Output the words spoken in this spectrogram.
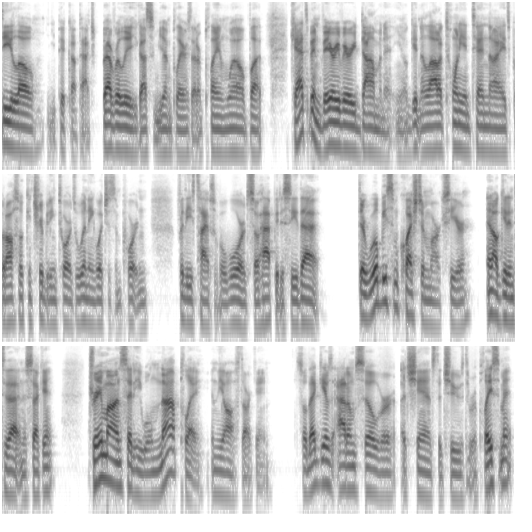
D'Lo, you pick up Patrick Beverley, you got some young players that are playing well. But Cat's been very, very dominant. You know, getting a lot of twenty and ten nights, but also contributing towards winning, which is important for these types of awards. So happy to see that. There will be some question marks here, and I'll get into that in a second. Draymond said he will not play in the All Star game. So that gives Adam Silver a chance to choose the replacement.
